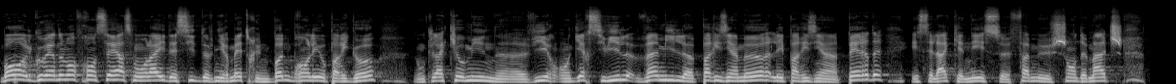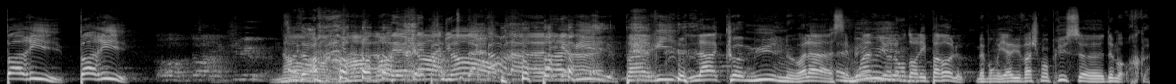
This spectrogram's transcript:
Bon, le gouvernement français, à ce moment-là, il décide de venir mettre une bonne branlée au Parigot. Donc la commune euh, vire en guerre civile, 20 000 Parisiens meurent, les Parisiens perdent, et c'est là qu'est né ce fameux chant de match Paris, Paris. Non, non, non, on les est- on est gars, pas du tout non. d'accord, là. Paris, Paris, la commune. Voilà, c'est Eh ben moins oui. violent dans les paroles. Mais bon, il y a eu vachement plus euh, de morts. quoi.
